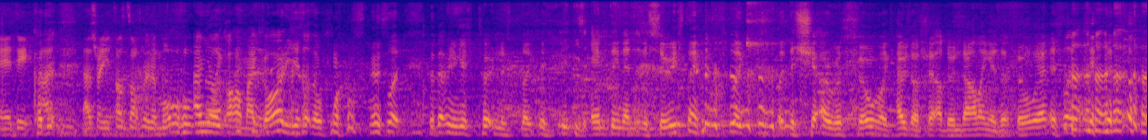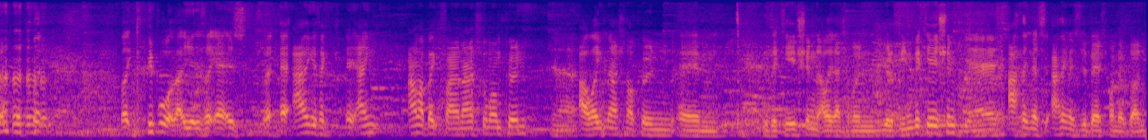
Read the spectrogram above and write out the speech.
Eddie, that- it- that's right. He turns up with a motorhome. And you're like, oh my god, he's like the worst. It's like the bit when he gets putting his, like he's emptying into the sewage thing. like like the shitter was full. Like how's our shitter doing, darling? Is it full yet? It's like, it's like, like people. It's like it's. I think it's like I think I'm a big fan of National Lampoon. Yeah. I like National Lampoon um, Vacation. I like National Lampoon European Vacation. Yes. I think this I think this is the best one they've done.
